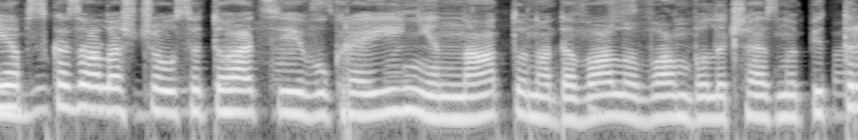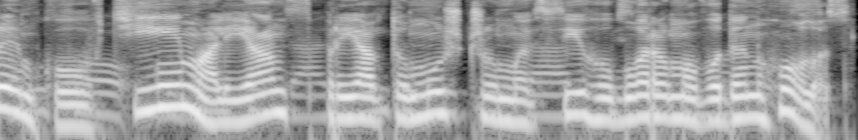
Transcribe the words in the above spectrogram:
Я б сказала, що у ситуації в Україні НАТО надавало вам величезну підтримку. Втім, альянс сприяв тому, що ми всі говоримо в один голос.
